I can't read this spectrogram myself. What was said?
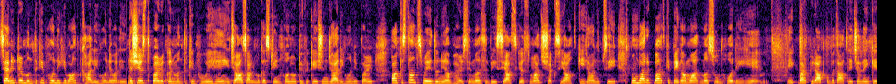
सैनिटर मुंतखब होने के बाद खाली होने वाली नशस्त पर रकन मुंतखब हुए हैं। एजाज आलम अगस्टीन को नोटिफिकेशन जारी होने पर पाकिस्तान समेत दुनिया भर से मजहबी, सियासी और समाजी शख्सियात की जानब से मुबारकबाद के पैगाम मौसू हो रही हैं। एक बार फिर आपको बताते चलें कि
